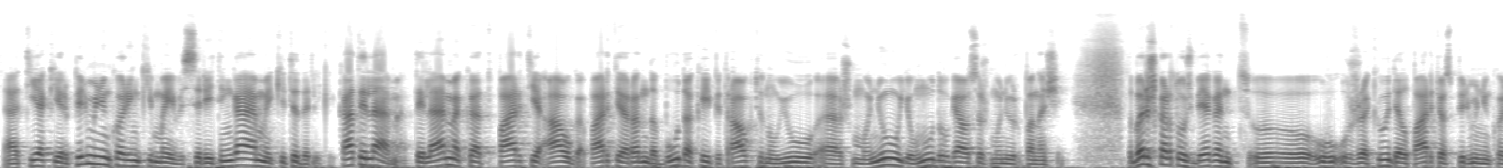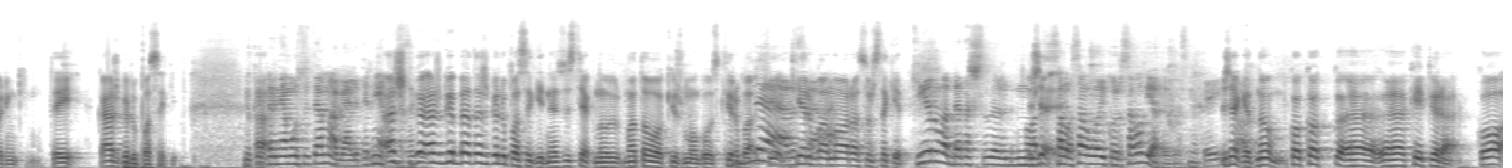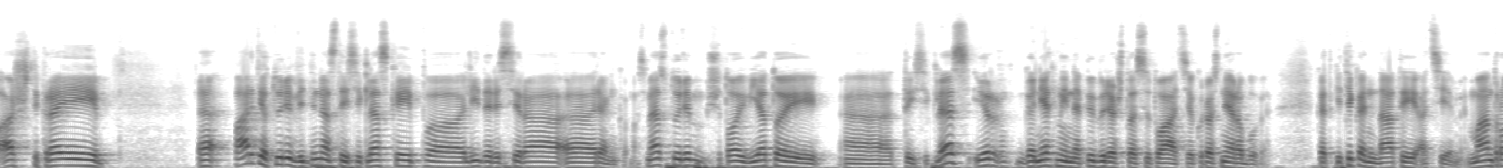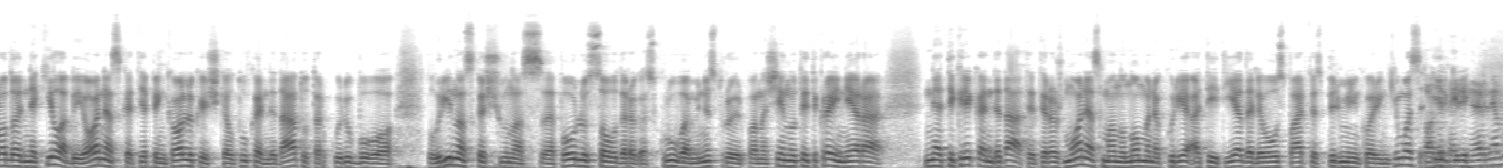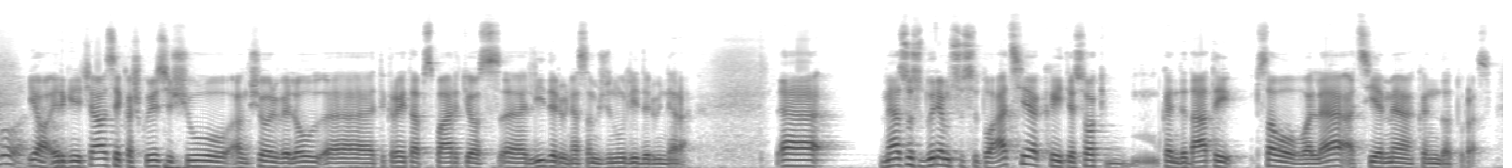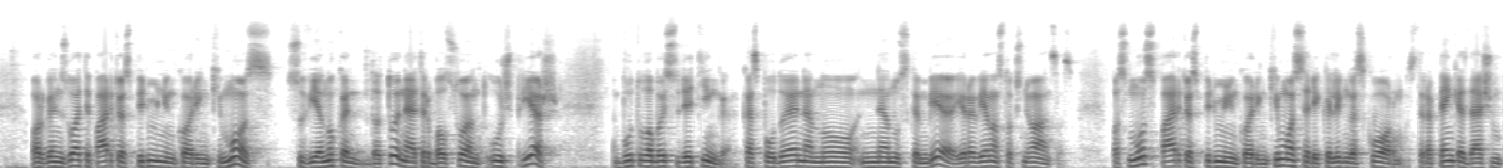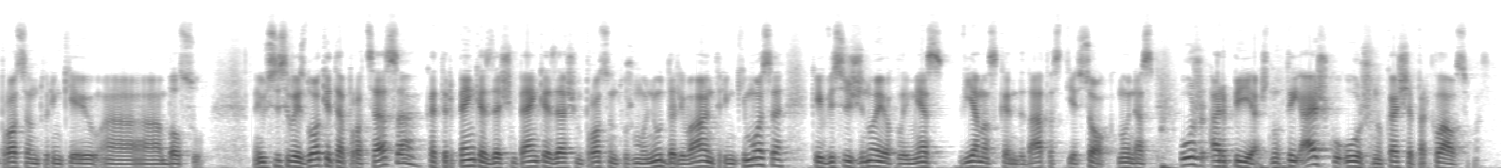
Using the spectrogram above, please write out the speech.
E, tiek ir pirmininko rinkimai, visi reitingavimai, kiti dalykai. Ką tai lemia? Tai lemia, kad partija auga, partija randa būdą, kaip įtraukti naujų e, žmonių, jaunų daugiausia žmonių ir panašiai. Dabar iš karto užbėgant už akių dėl partijos pirmininko rinkimų. Tai ką aš galiu pasakyti? Nu, kaip ir ne mūsų tema, galite ir nieko. Aš, aš, bet aš galiu pasakyti, nes vis tiek, nu, matau, akis žmogaus, kirba, ne, kirba noras užsakyti. Kirba, bet aš noriu Žiūrėk, savo, savo laiko ir savo vietoj. Tai, Žiūrėkit, nu, ko, ko, kaip yra. Ko aš tikrai E, partija turi vidinės taisyklės, kaip e, lyderis yra e, renkamas. Mes turim šitoj vietoj taisyklės ir ganėtinai neapibrieštą situaciją, kurios nėra buvę, kad kiti kandidatai atsiemi. Man atrodo, nekyla bejonės, kad tie 15 iškeltų kandidatų, tarp kurių buvo Laurinas Kašiūnas, Paulius Saudargas, krūva ministrų ir panašiai, nu tai tikrai nėra netikri kandidatai. Tai yra žmonės, mano nuomonė, kurie ateityje dalyvaus partijos pirmininko rinkimuose. Ir, ir, jo, ir greičiausiai kažkuris iš iš jų anksčiau ir vėliau e, tikrai taps partijos e, lyderių, nes amžinų lyderių nėra. E, mes susidūrėm su situacija, kai tiesiog kandidatai savo valia atsiemė kandidatūras. Organizuoti partijos pirmininko rinkimus su vienu kandidatu, net ir balsuojant už prieš, būtų labai sudėtinga. Kas spaudoje nenu, nenuskambėjo, yra vienas toks niuansas. Pas mus partijos pirmininko rinkimuose reikalingas kvormas, tai yra 50 procentų rinkėjų a, balsų. Na, jūs įsivaizduokite procesą, kad ir 50-50 procentų žmonių dalyvaujant rinkimuose, kai visi žino, jog laimės vienas kandidatas tiesiog, nu, nes už ar prieš, nu, tai aišku už, nu kas čia per klausimas.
